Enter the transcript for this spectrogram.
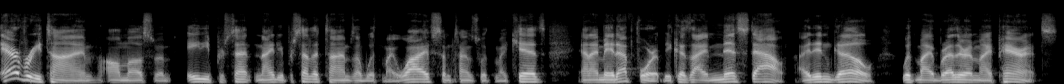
every time, almost um, 80%, 90% of the times, I'm with my wife, sometimes with my kids, and I made up for it because I missed out. I didn't go with my brother and my parents.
